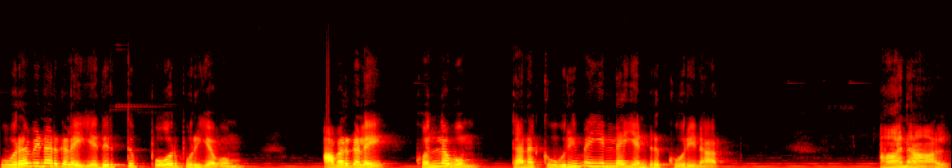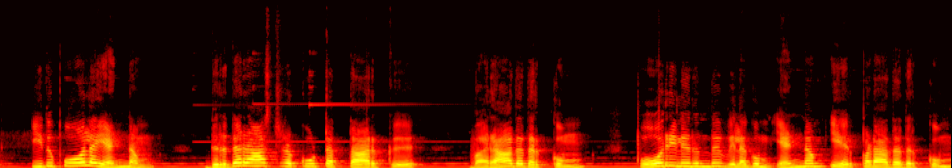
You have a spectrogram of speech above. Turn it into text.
உறவினர்களை எதிர்த்து போர் புரியவும் அவர்களை கொல்லவும் தனக்கு உரிமையில்லை என்று கூறினார். ஆனால் இதுபோல எண்ணம் திருதராஷ்டிர கூட்டத்தாருக்கு வராததற்கும் போரிலிருந்து விலகும் எண்ணம் ஏற்படாததற்கும்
